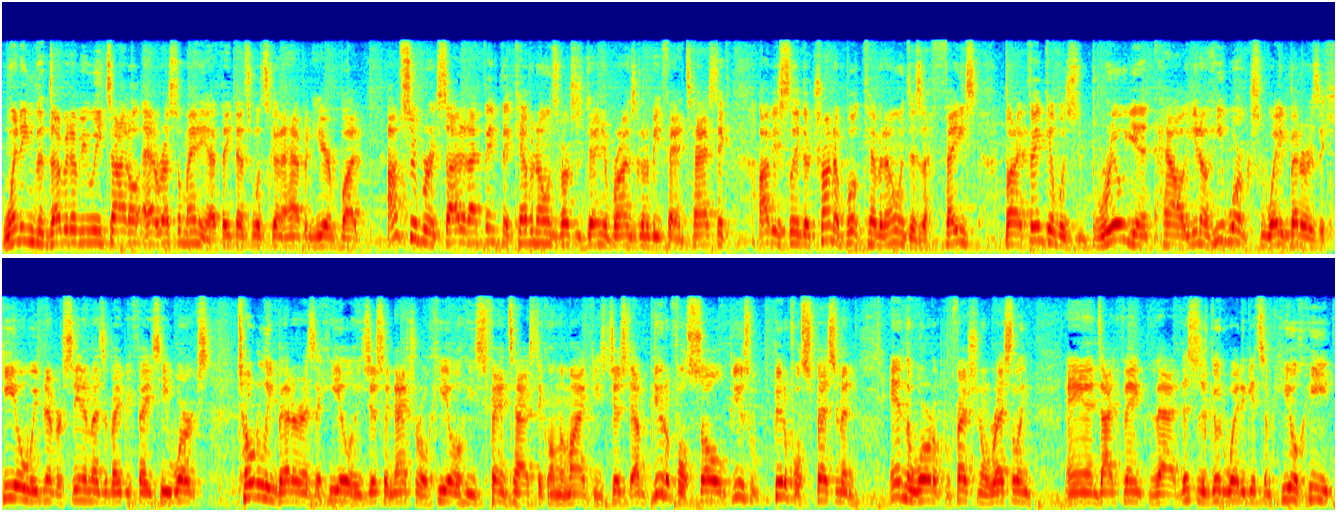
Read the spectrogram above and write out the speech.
winning the WWE title at WrestleMania. I think that's what's going to happen here, but I'm super excited. I think that Kevin Owens versus Daniel Bryan is going to be fantastic. Obviously, they're trying to book Kevin Owens as a face, but I think it was brilliant how, you know, he works way better as a heel. We've never seen him as a babyface. He works totally better as a heel. He's just a natural heel. He's fantastic on the mic. He's just a beautiful soul, beautiful, beautiful specimen in the world of professional wrestling, and I think that this is a good way to get some heel heat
